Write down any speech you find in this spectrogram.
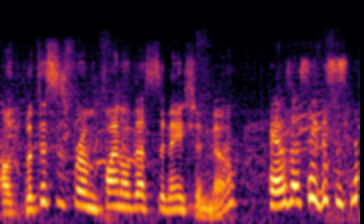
Oh, but this is from Final Destination, no? Okay, I was gonna say this is not.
